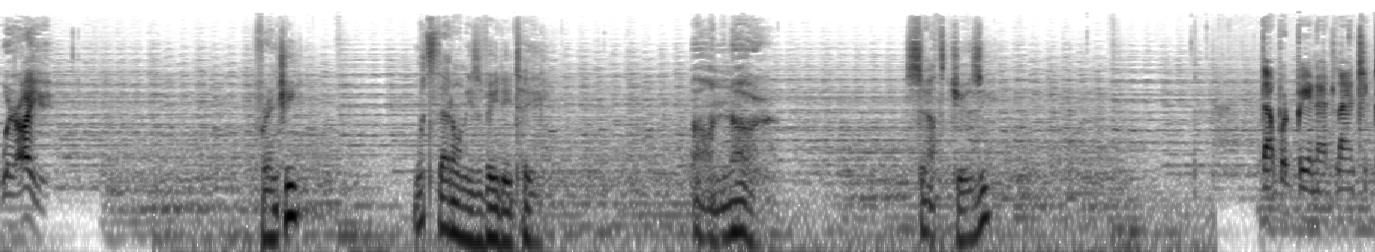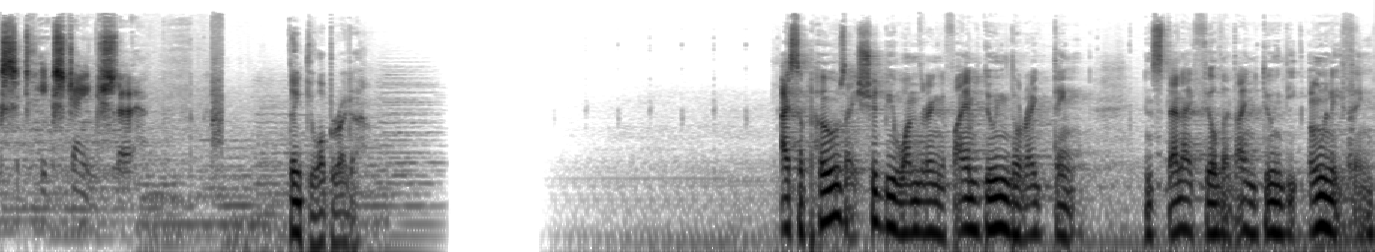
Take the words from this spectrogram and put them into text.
Where are you? Frenchie? What's that on his VDT? Oh no. South Jersey? That would be an Atlantic City exchange, sir. Thank you, operator. I suppose I should be wondering if I am doing the right thing. Instead, I feel that I am doing the only thing.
